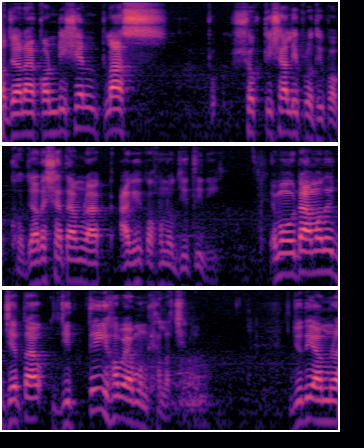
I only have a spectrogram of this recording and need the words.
অজানা কন্ডিশন প্লাস শক্তিশালী প্রতিপক্ষ, যাদের সাথে আমরা আগে কখনো জিতিনি। এবং ওটা আমাদের জেতা, জিততেই হবে এমন খেলা ছিল। যদি আমরা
